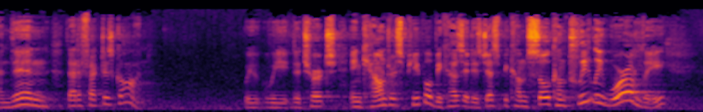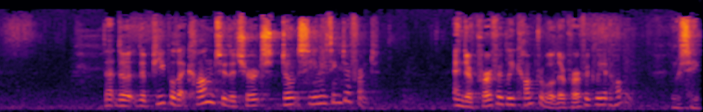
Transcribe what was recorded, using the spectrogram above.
and then that effect is gone. We, we, the church encounters people because it has just become so completely worldly that the, the people that come to the church don't see anything different. And they're perfectly comfortable, they're perfectly at home. And we say,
